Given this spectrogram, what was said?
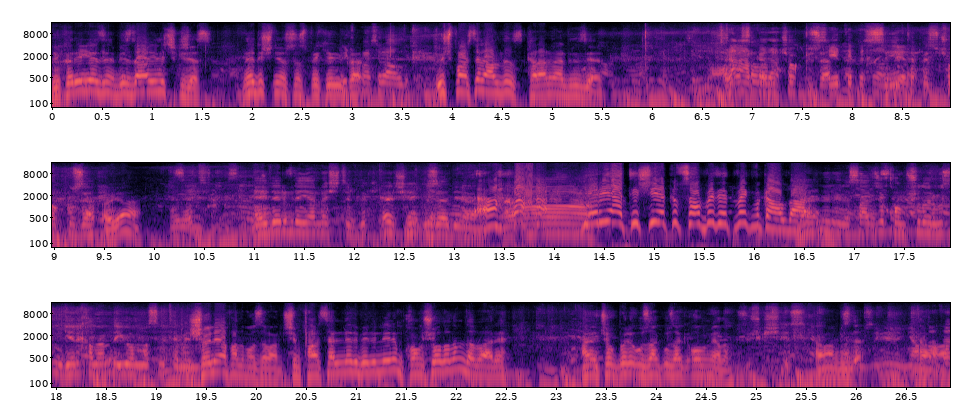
Yukarıyı gezdiniz. Biz daha yeni çıkacağız. Ne düşünüyorsunuz peki? Yukarı... Parsel aldık. Üç parsel aldınız. Karar verdiniz yani. Teras alanı çok güzel. Seyir tepesi Seyir tepesi çok güzel. Öyle mi? Evet. Evleri bile yerleştirdik. Her şey güzeldi yani. Geriye ateşi yakıp sohbet etmek mi kaldı abi? Aynen öyle. Sadece komşularımızın geri kalanı da iyi olmasını temenni Şöyle yapalım o zaman. Şimdi parselleri belirleyelim. Komşu olalım da bari. Hani çok böyle uzak uzak olmayalım. Üç kişiyiz. Tamam biz de. Tamam.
